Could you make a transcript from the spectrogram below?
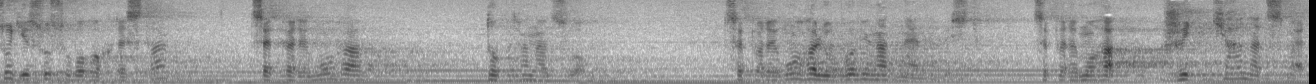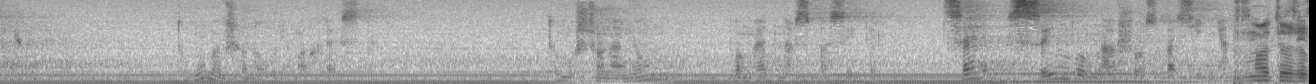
Суть Ісусового Христа це перемога добра над злом, це перемога любові над ненавистю, це перемога життя над смертю. Тому ми вшановуємо Хрест, тому що на ньому помер наш Спаситель. Це символ нашого спасіння. Ну, це вже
